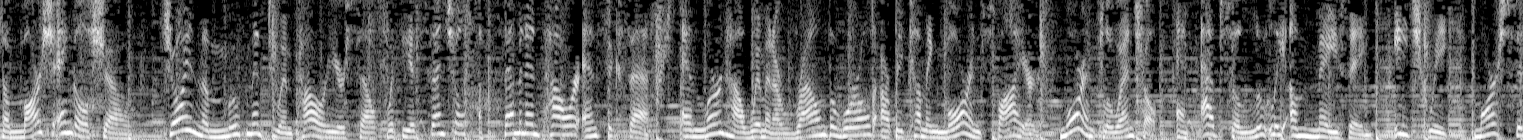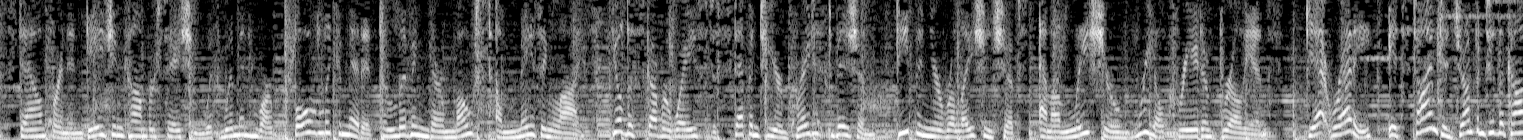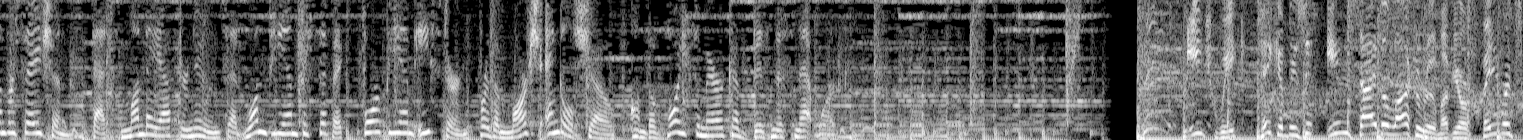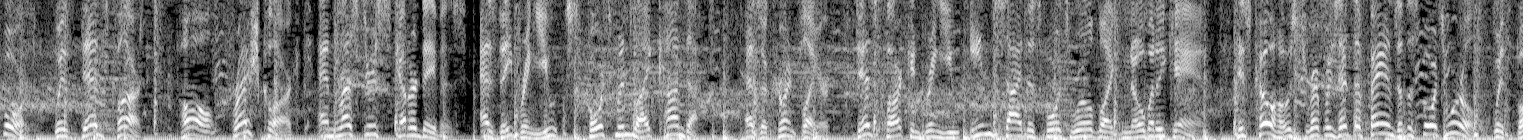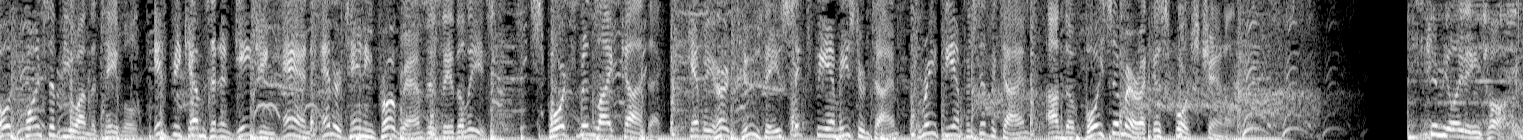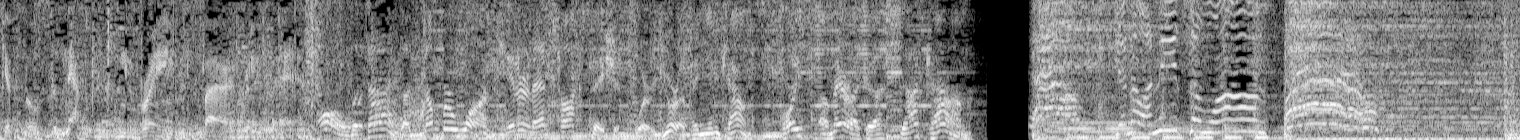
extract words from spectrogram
The Marsh Engle Show. Join the movement to empower yourself with the essentials of feminine power and success and learn how women around the world are becoming more inspired, more influential, and absolutely amazing. Each week, Marsh sits down for an engaging conversation with women who are boldly committed to living their most amazing life. You'll discover ways to step into your greatest vision, deepen your relationships, and unleash your real creative brilliance. Get ready. It's time to jump into the conversation. That's Monday afternoons at 1 p.m. Pacific, 4 p.m. Eastern for the Marsh Engle Show on the Voice America Business Network. Each week, take a visit inside the locker room of your favorite sport with Des Clark, Paul Fresh Clark, and Lester Scudder Davis as they bring you sportsmanlike conduct. As a current player, Des Clark can bring you inside the sports world like nobody can. His co-hosts represent the fans of the sports world. With both points of view on the table, it becomes an engaging and entertaining program to say the least. Sportsmanlike Conduct can be heard Tuesdays 6 p.m. Eastern Time, 3 p.m. Pacific Time on the Voice America Sports Channel. Stimulating talk. It gets those synapses in your brain firing really fast. All the time. The number one internet talk station where your opinion counts. VoiceAmerica.com. You know I need someone.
